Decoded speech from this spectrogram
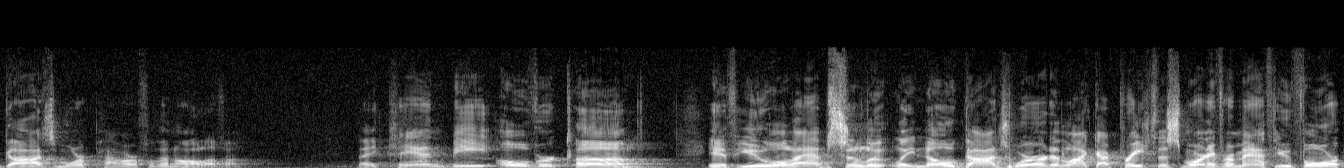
God's more powerful than all of them. They can be overcome. If you will absolutely know God's word, and like I preached this morning from Matthew 4,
